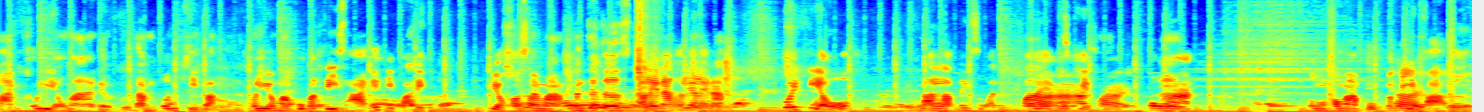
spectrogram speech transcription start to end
ร้านเขาเลี้ยวมาเดี๋ยวดูตามต้นคลิปอะเขาเลี้ยวมาปุ๊บอะตีซ้ายเอ้ยตีขวาดิเดี๋ยวเข้าซอยมา มันจะเจออะไรนะเขาเรียกอะไรนะก๋วยเตี๋ยวร้านลับในสวนๆป้ายอ่ามันจะเขียนใช่ไว้ตรงมา ตรงเข้ามาปุ๊บก็ใช่ตีขวาเลย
